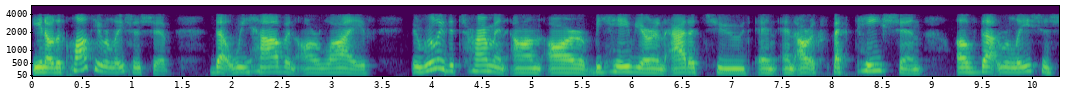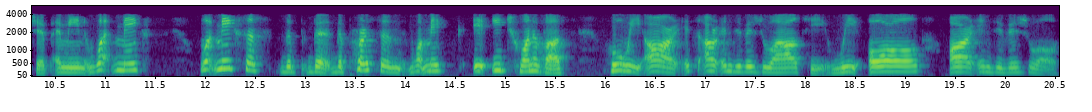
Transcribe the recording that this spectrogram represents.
you know, the quality relationship that we have in our life it really determine on our behavior and attitude and, and our expectation of that relationship. I mean, what makes what makes us the the, the person what make each one of us who we are it's our individuality. We all are individual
